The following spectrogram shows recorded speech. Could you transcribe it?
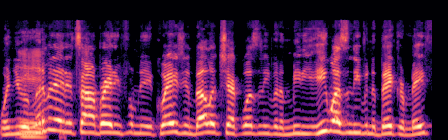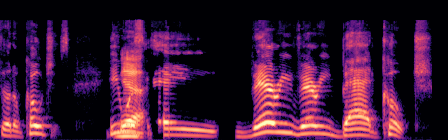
When you mm. eliminated Tom Brady from the equation, Belichick wasn't even a media. He wasn't even the Baker Mayfield of coaches. He yeah. was a very, very bad coach.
